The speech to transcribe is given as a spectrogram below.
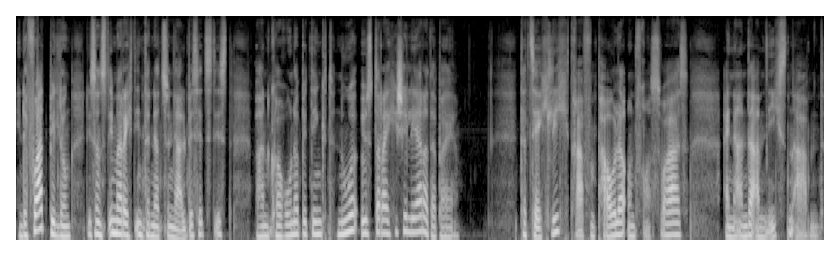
In der Fortbildung, die sonst immer recht international besetzt ist, waren Corona-bedingt nur österreichische Lehrer dabei. Tatsächlich trafen Paula und Françoise einander am nächsten Abend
